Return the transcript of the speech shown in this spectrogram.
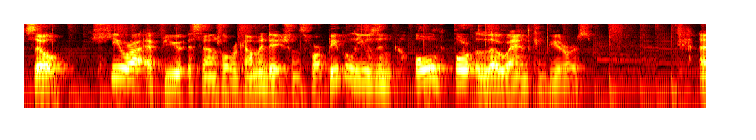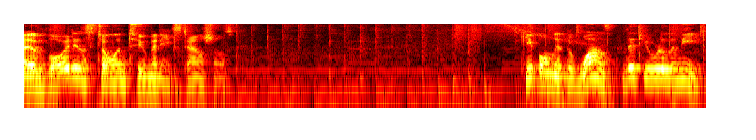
So, here are a few essential recommendations for people using old or low-end computers. Avoid installing too many extensions. Keep only the ones that you really need.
